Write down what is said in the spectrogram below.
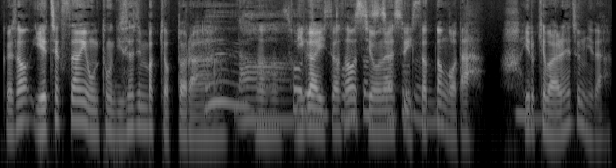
그래서 얘 책상에 온통 네 사진밖에 없더라 음. 아, 어, 소름. 네가 있어서 지원할 수. 있었던 거다 하, 음. 이렇게 말을 해줍니다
